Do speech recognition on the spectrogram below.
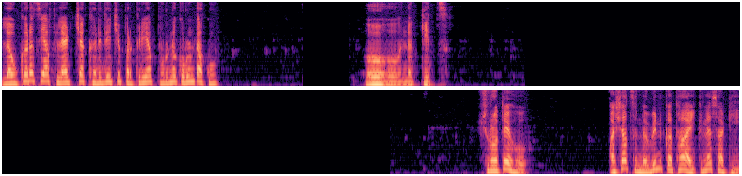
लवकरच या फ्लॅटच्या खरेदीची प्रक्रिया पूर्ण करून टाकू. हो हो नक्कीच. श्रोते हो अशाच नवीन कथा ऐकण्यासाठी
